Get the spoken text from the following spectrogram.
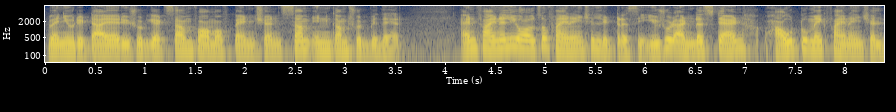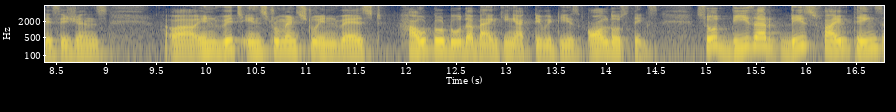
when you retire you should get some form of pension some income should be there. And finally also financial literacy. You should understand how to make financial decisions uh, in which instruments to invest how to do the banking activities all those things. So these are these five things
